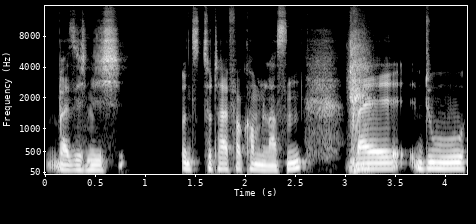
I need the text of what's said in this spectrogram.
weiß ich nicht, uns total verkommen lassen, weil du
